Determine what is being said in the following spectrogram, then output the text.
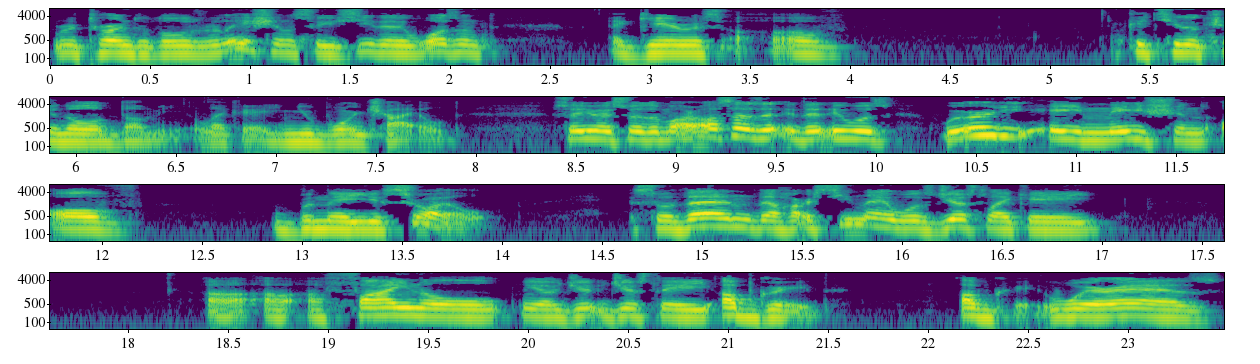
return to those relations. So you see that it wasn't a gerus of Ketinuk Shenol dummy, like a newborn child. So anyway, so the Maharal says that it was we're already a nation of Bnei Yisrael. So then the Har Sinai was just like a a, a, a final, you know, ju- just a upgrade, upgrade. Whereas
